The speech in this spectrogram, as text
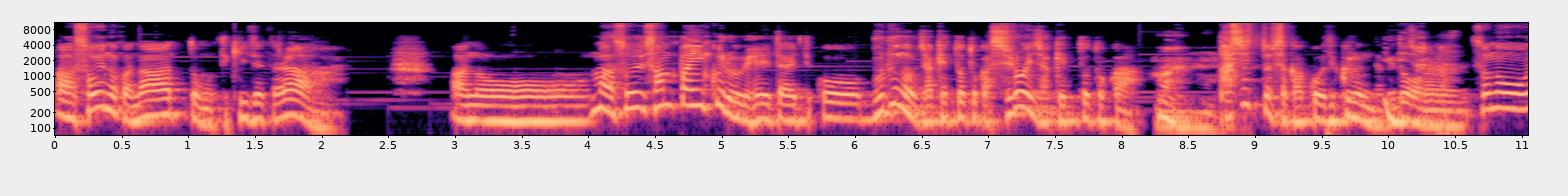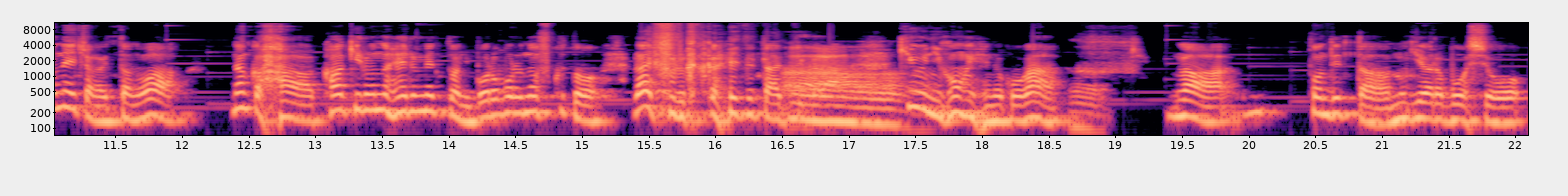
あそういうのかなと思って聞いてたら、あのーまあそういう参拝に来る兵隊ってこう、ブルーのジャケットとか白いジャケットとか、はい。パシッとした格好で来るんだけどそのお姉ちゃんが言ったのは、なんか、カーキ色のヘルメットにボロボロの服とライフル抱えてたっていうから、旧日本兵の子が、うんまあ、飛んでった麦わら帽子を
